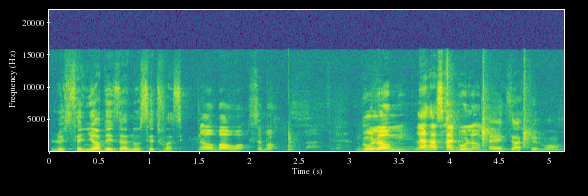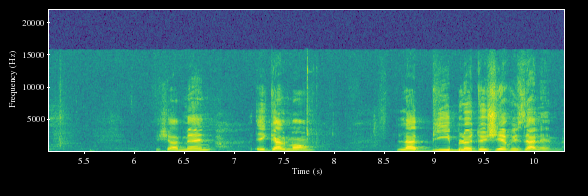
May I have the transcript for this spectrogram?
le Seigneur des Anneaux cette fois-ci. Oh, bah, ouais, c'est bon. Gollum, là, ça sera Gollum. Exactement. J'amène également la Bible de Jérusalem.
